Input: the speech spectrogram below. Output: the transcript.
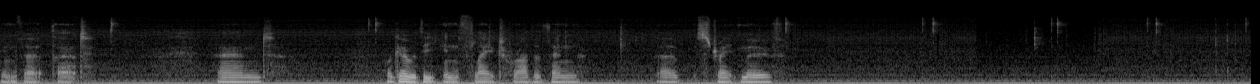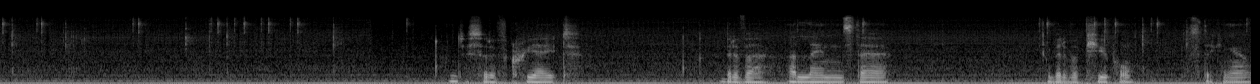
invert that and I'll go with the inflate rather than a straight move and just sort of create a bit of a, a lens there, a bit of a pupil sticking out.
